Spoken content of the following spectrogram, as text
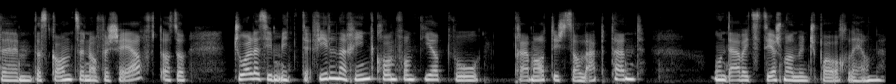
ähm, das Ganze noch verschärft. Also die Schulen sind mit vielen Kindern konfrontiert, die Dramatisches erlebt haben und auch jetzt zuerst mal Sprache lernen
